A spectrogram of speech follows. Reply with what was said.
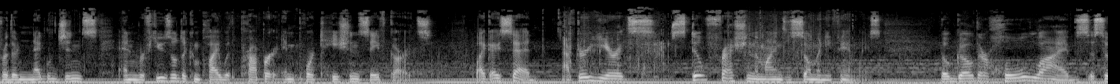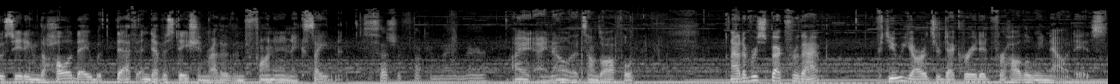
for their negligence and refusal to comply with proper importation safeguards. Like I said, after a year, it's still fresh in the minds of so many families. They'll go their whole lives associating the holiday with death and devastation rather than fun and excitement. Such a fucking nightmare. I, I know, that sounds awful. Out of respect for that, few yards are decorated for Halloween nowadays.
